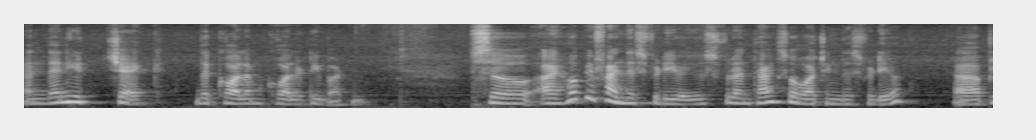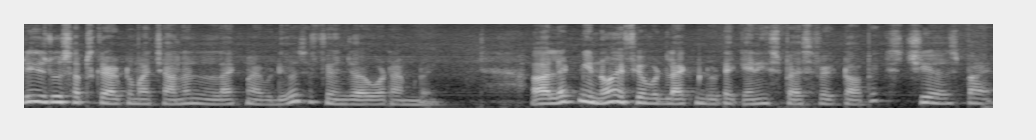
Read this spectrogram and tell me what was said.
and then you check the column quality button. So I hope you find this video useful and thanks for watching this video. Uh, please do subscribe to my channel and like my videos if you enjoy what I'm doing. Uh, let me know if you would like me to take any specific topics. Cheers, bye.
